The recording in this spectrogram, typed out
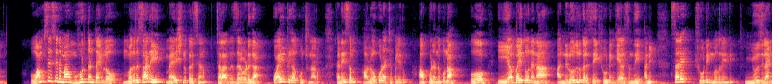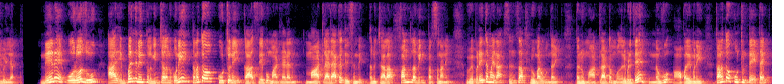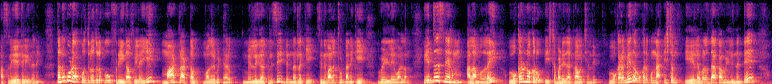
వంశీ సినిమా ముహూర్తం టైంలో మొదటిసారి మహేష్ను కలిశాను. చాలా రిజర్వ్డ్గా క్వైట్గా కూర్చున్నారు. కనీసం హలో కూడా చెప్పలేదు. అప్పుడు అనుకున్నా ఓ ఈ అబ్బాయితోనేనా? అన్ని రోజులు కలిసి షూటింగ్ చేయాల్సింది అని. సరే షూటింగ్ మొదలైంది. న్యూజిలాండ్ వెళ్ళాం. నేనే ఓ రోజు ఆ ఇబ్బందిని తొలగించాలనుకుని తనతో కూర్చుని కాసేపు మాట్లాడాను. మాట్లాడాక తెలిసింది తను చాలా ఫన్ లవింగ్ పర్సన్ అని. విపరీతమైన సెన్స్ ఆఫ్ హ్యూమర్ ఉందని. తను మాట్లాడటం మొదలు పెడితే నవ్వు ఆపలేమని. తనతో కూర్చుంటే టైం అసలే తెలియదని. తను కూడా కొద్ది రోజులకు ఫ్రీగా ఫీల్ అయ్యి మాట్లాడటం మొదలుపెట్టారు మెల్లిగా కలిసి డిన్నర్లకి సినిమాలు చూడడానికి వెళ్ళేవాళ్ళం ఇద్దరి స్నేహం అలా మొదలై ఒకరినొకరు ఇష్టపడేదాకా వచ్చింది. ఒకరి మీద ఒకరికున్న ఇష్టం ఏ లెవెల్ దాకా వెళ్ళిందంటే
